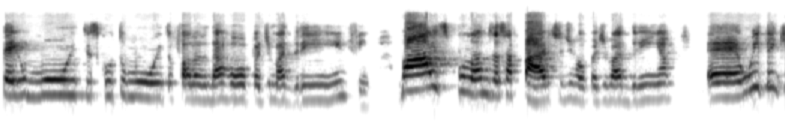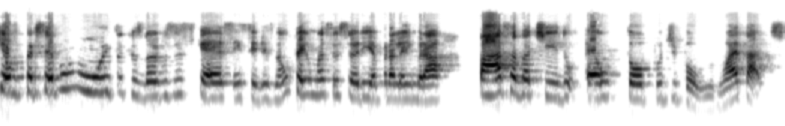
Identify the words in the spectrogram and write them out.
tenho muito, escuto muito falando da roupa de madrinha, enfim. Mas pulamos essa parte de roupa de madrinha. É um item que eu percebo muito que os noivos esquecem, se eles não têm uma assessoria para lembrar, passa batido, é o topo de bolo, não é, Tati?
